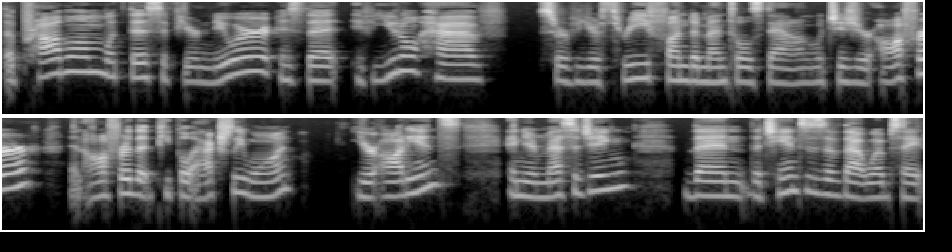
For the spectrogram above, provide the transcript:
The problem with this if you're newer is that if you don't have sort of your three fundamentals down, which is your offer, an offer that people actually want, your audience and your messaging, then the chances of that website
